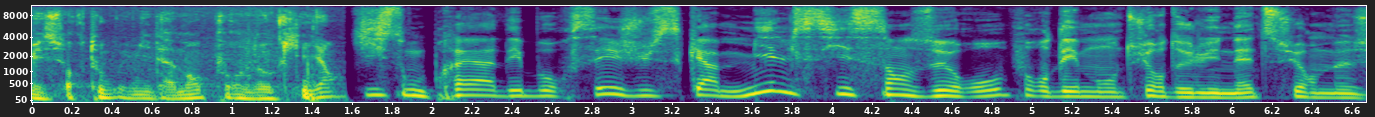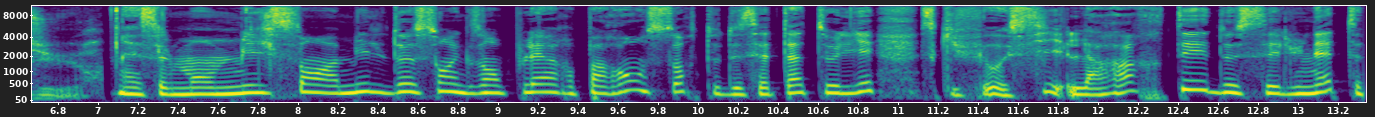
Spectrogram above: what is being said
mais surtout évidemment pour nos clients. Qui sont prêts à débourser jusqu'à 1600 euros pour des montures de lunettes sur mesure. Et seulement 1100 à 1200 exemplaires par an sortent de cet atelier, ce qui fait aussi la rareté de ces lunettes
